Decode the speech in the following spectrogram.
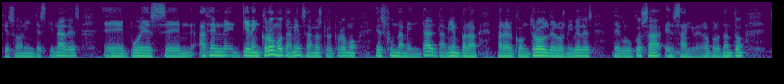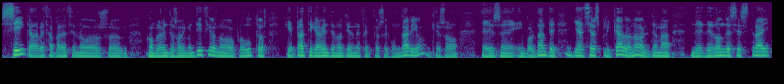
que son intestinales, eh, pues eh, hacen, tienen cromo también, sabemos que el cromo es fundamental también para, para el control de los niveles de glucosa en sangre, ¿no? Por lo tanto, sí, cada vez aparecen nuevos eh, complementos alimenticios, nuevos productos que prácticamente no tienen efecto secundario, que eso es importante. Ya se ha explicado, ¿no? El tema de, de dónde se extrae.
